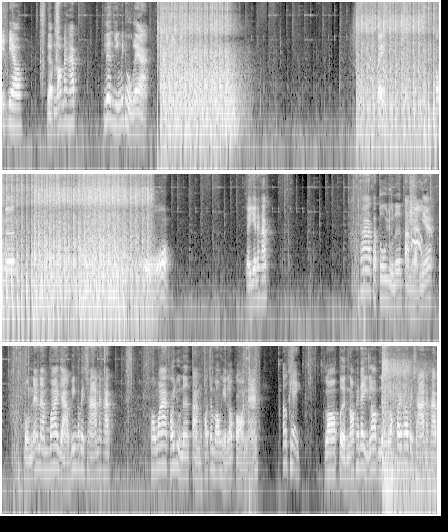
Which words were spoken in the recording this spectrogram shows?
นิดเดียวเกือบน็อกนะครับ เลือกยิงไม่ถูกเลยอะ เฮ้ย ตรงเนิน โอ้โห ใจเย็นนะครับ ถ้าศัตรูอยู่เนินต่ำแบบเนี้ยผมแนะนำว่าอย่าวิ่งเข้าไปชาร์จนะครับ เพราะว่าเขาอยู่เนินต่ำเขาจะมองเห็นเราก่อนนะ Okay. รอเปิดน็อกให้ได้อีกรอบหนึ่งแล้วค่อยเข้าไปชาร์จนะครับ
